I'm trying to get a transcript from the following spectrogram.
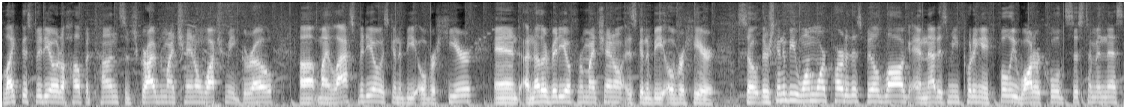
Like this video, it'll help a ton. Subscribe to my channel, watch me grow. Uh, my last video is gonna be over here, and another video from my channel is gonna be over here. So there's gonna be one more part of this build log, and that is me putting a fully water-cooled system in this.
